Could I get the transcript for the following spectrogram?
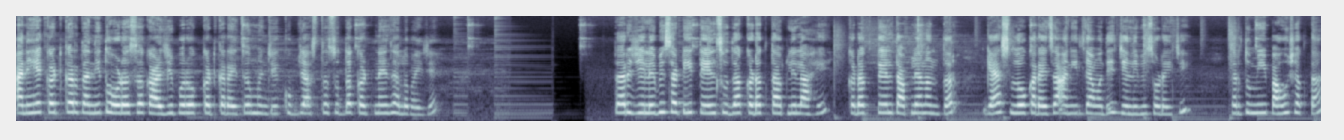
आणि हे कट करताना थोडंसं काळजीपूर्वक कट करायचं म्हणजे खूप जास्तसुद्धा कट नाही झालं पाहिजे. तर जिलेबीसाठी तेलसुद्धा कडक तापलेलं आहे. कडक तेल तापल्यानंतर गॅस लो करायचा आणि त्यामध्ये जिलेबी सोडायची. तर तुम्ही पाहू शकता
